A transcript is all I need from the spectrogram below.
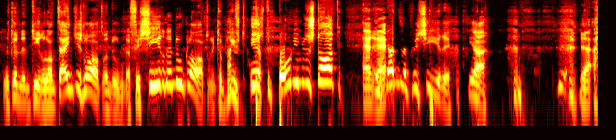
Dan kunnen de tierenlantijntjes later doen. Dat versieren dat doe ik later. Ik heb liefst eerst het podium er staat. En dan dat versieren. Ja. Ja,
